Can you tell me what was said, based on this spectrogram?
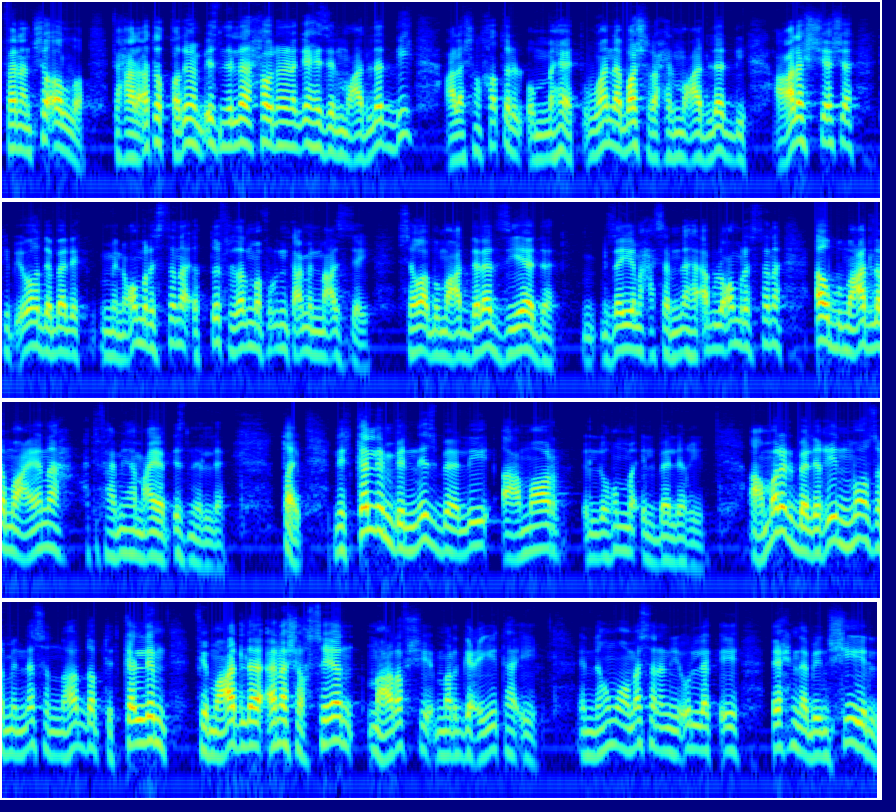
فانا ان شاء الله في الحلقات القادمة بإذن الله هحاول إن أنا أجهز المعادلات دي علشان خاطر الأمهات وأنا بشرح المعادلات دي على الشاشة تبقي واخدة بالك من عمر السنة الطفل ده المفروض نتعامل معاه إزاي سواء بمعدلات زيادة زي ما حسبناها قبل عمر السنة أو بمعادلة معينة هتفهميها معايا بإذن الله. طيب نتكلم بالنسبة لأعمار اللي هم البالغين. أعمار البالغين معظم الناس النهارده بتتكلم في معادلة أنا شخصيا ما أعرفش مرجعيتها إيه. إن هم مثلا يقول لك إيه إحنا بنشيل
